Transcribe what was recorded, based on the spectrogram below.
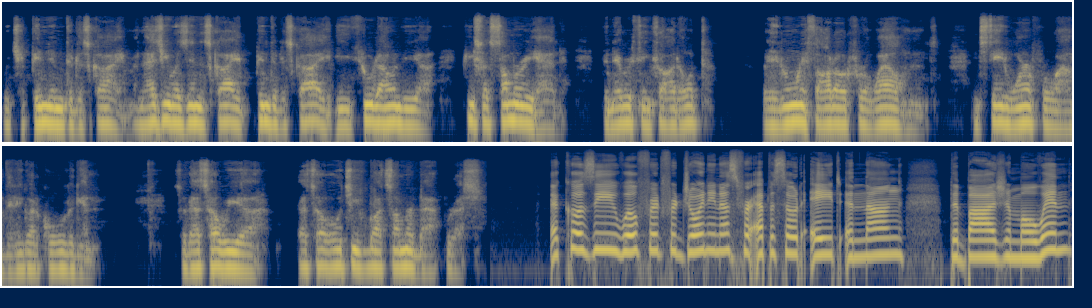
which he pinned into the sky. And as he was in the sky, pinned to the sky, he threw down the uh, piece of summer he had, and everything thawed out. But it only thawed out for a while and, and stayed warm for a while. Then it got cold again. So that's how we, uh, that's how Ochik brought summer back for us. Ekozi Wilfred for joining us for episode 8 and Nang the Bajamowin.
